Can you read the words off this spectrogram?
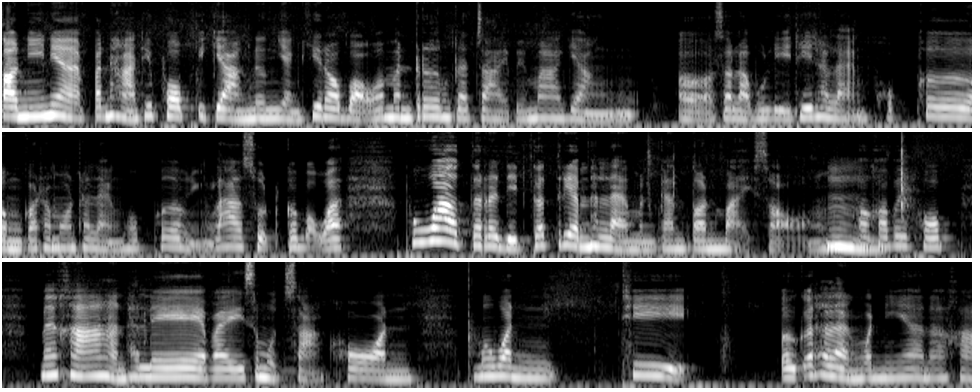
ตอนนี้เนี่ยปัญหาที่พบอีกอย่างหนึ่งอย่างที่เราบอกว่ามันเริ่มกระจายไปมากอย่างสระบุรีที่ถแถลงพบเพิ่มกทมถแถลงพบเพิ่มอย่างล่าสุด ก็บอกว่าผู้ว่าตรดิตก็เตรียมถแถลงเหมือนกันตอนบ่ายสองเพราะเขาไปพบแม่ค้าอาหารทะเลไปสมุทรสาคร เมื่อวันที่เออก็ถแถลงวันนี้นะคะ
